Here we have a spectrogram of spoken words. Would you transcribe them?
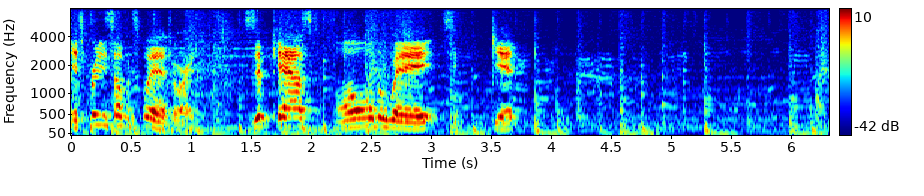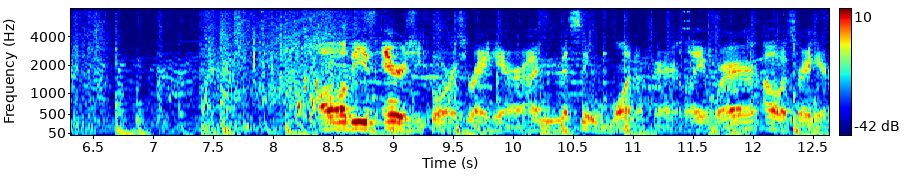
it's pretty self-explanatory. Zipcast all the way to get all these energy cores right here. I'm missing one apparently. Where? Oh, it's right here.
